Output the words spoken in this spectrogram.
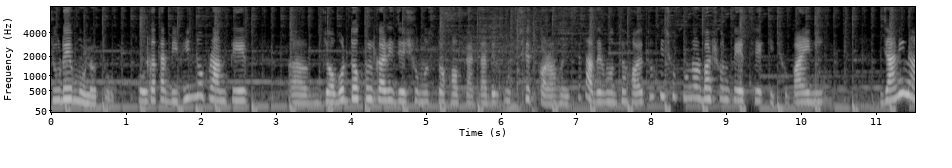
জুড়ে মূলত, কলকাতার বিভিন্ন প্রান্তের জবরদখলকারী যে সমস্ত হকার তাদের উচ্ছেদ করা হয়েছে, তাদের মধ্যে হয়তো কিছু পুনর্বাসন পেয়েছে, কিছু পায়নি। জানি না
